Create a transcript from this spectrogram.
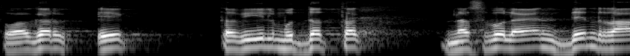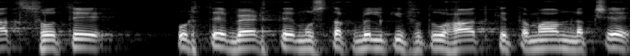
تو اگر ایک طویل مدت تک نصب العین دن رات سوتے، اٹھتے، بیٹھتے مستقبل کی فتوحات کے تمام نقشے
